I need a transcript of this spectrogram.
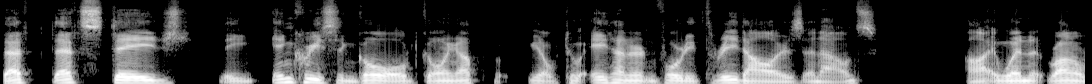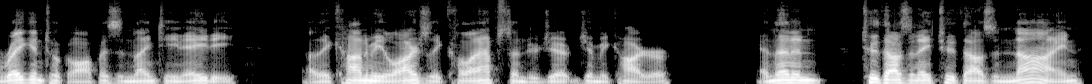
that that staged the increase in gold going up, you know, to $843 an ounce. Uh, when Ronald Reagan took office in 1980, uh, the economy largely collapsed under J- Jimmy Carter. And then in 2008, 2009,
